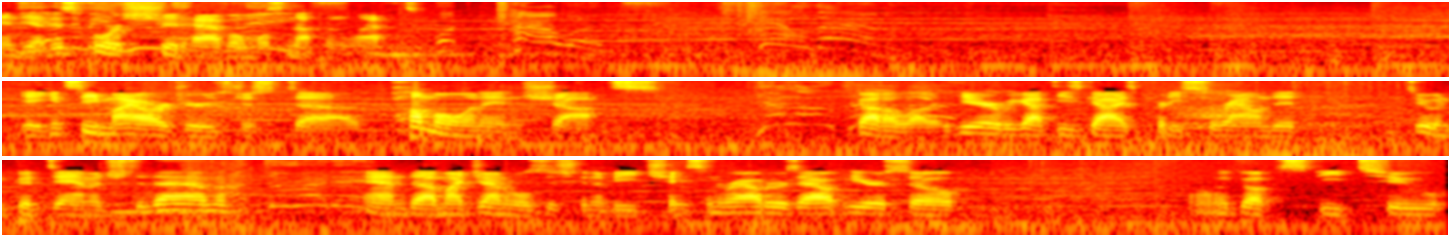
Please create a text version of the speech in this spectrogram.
And yeah, this force should have almost nothing left. Yeah, you can see my archers just uh, pummeling in shots. Gotta love it. Here we got these guys pretty surrounded, doing good damage to them. And uh, my general's just going to be chasing routers out here, so don't we go up to speed 2.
